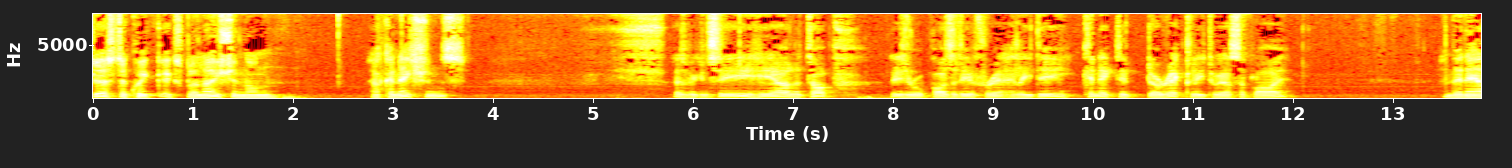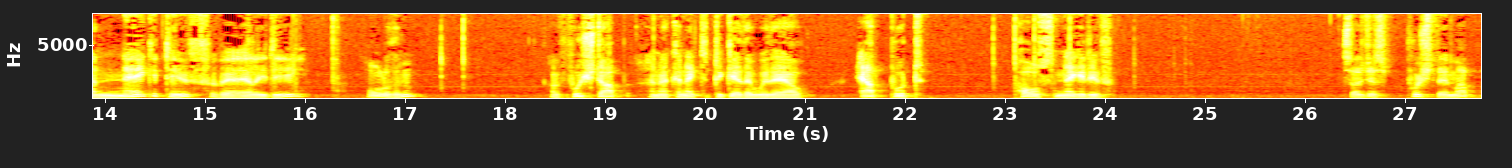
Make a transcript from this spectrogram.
just a quick explanation on our connections. As we can see here on the top these are all positive for our LED, connected directly to our supply. And then our negative of our LED, all of them, I've pushed up and are connected together with our output pulse negative. So I just push them up,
